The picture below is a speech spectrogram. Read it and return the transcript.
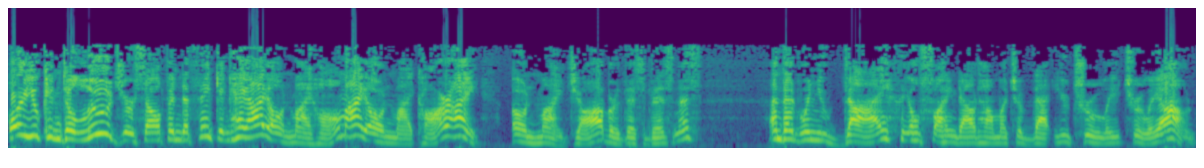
Or you can delude yourself into thinking, hey, I own my home, I own my car, I own my job or this business. And that when you die, you'll find out how much of that you truly, truly own.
